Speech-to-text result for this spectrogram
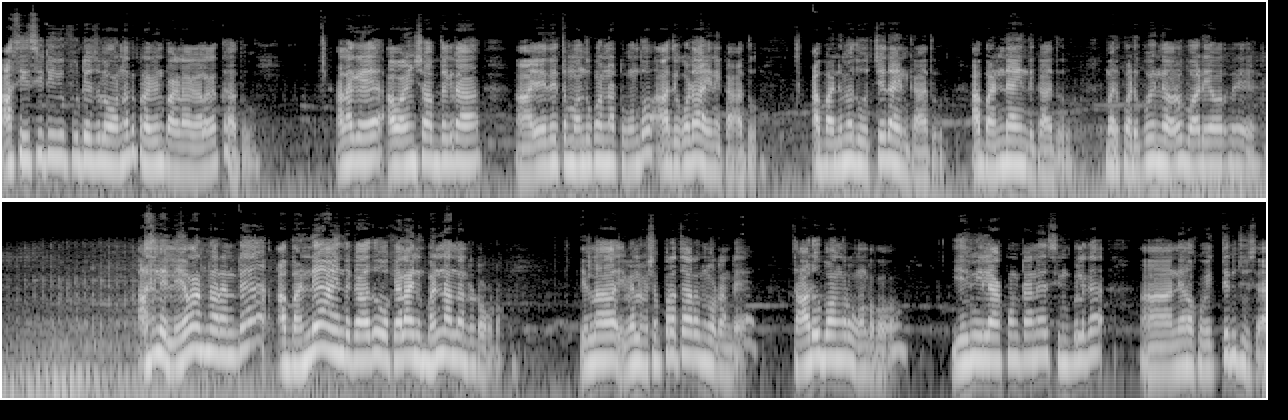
ఆ సీసీటీవీ ఫుటేజ్లో ఉన్నది ప్రవీణ్ పగడాల గారు కాదు. అలాగే ఆ వైన్ షాప్ దగ్గర ఏదైతే మందు కొన్నట్టు ఉందో అది కూడా ఆయన కాదు. ఆ బండి మీద వచ్చేది ఆయన కాదు. ఆ బండి అయింది కాదు. మరి పడిపోయింది ఎవరు? బాడీ ఎవరిది? అసలు వీళ్ళు ఏమంటున్నారంటే ఆ బండే ఆయనది కాదు. ఒకవేళ ఆయన బండి అందంటాడు ఒకడు. ఇలా వీళ్ళ విషప్రచారం చూడండి. తాడు బాంగరం ఉండదు. ఏమీ లేకుండానే సింపుల్గా నేను ఒక వ్యక్తిని చూసా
